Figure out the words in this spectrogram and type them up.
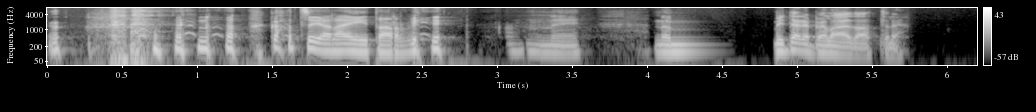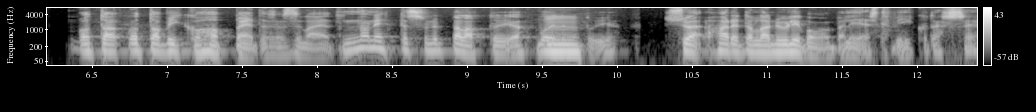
no, katsojana ei tarvi. niin. No mitä ne pelaajat ajattelee? Ottaa, ottaa viikko happea tässä sillä että no niin, tässä on nyt pelattu ja voitettu mm. ja syö, harjoitellaan ylivoimapeliä sitten viikko tässä.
